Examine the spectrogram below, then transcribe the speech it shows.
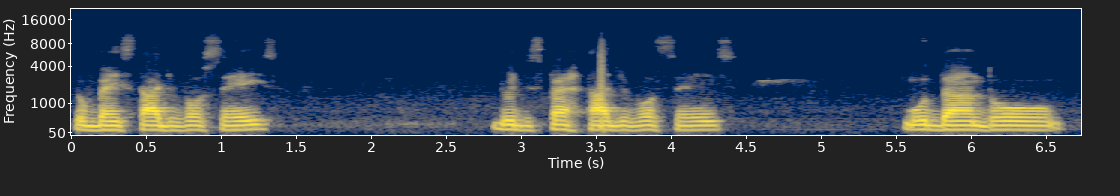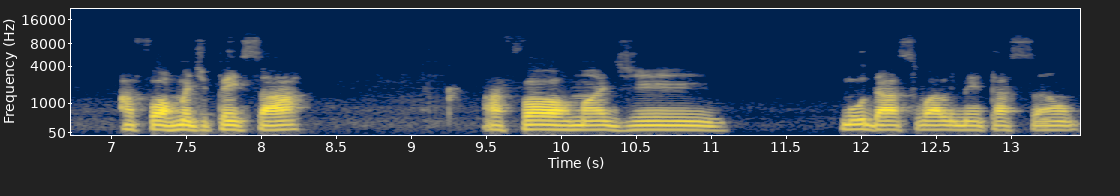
do bem-estar de vocês do despertar de vocês, mudando a forma de pensar, a forma de mudar a sua alimentação.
